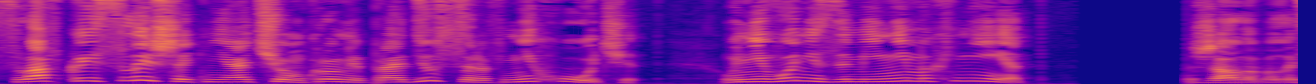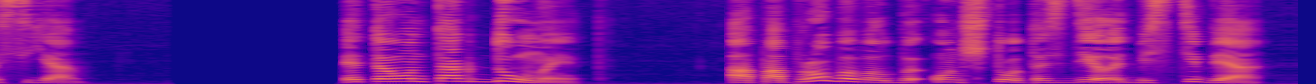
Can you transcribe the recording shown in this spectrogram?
Славка и слышать ни о чем, кроме продюсеров, не хочет. У него незаменимых нет, жаловалась я. Это он так думает. А попробовал бы он что-то сделать без тебя –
